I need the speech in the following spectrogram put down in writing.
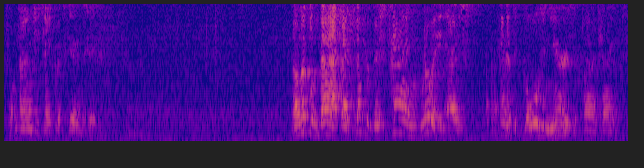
sometimes you take what's given to you. Now looking back, I think of this time really as kind of the golden years of planetariums,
